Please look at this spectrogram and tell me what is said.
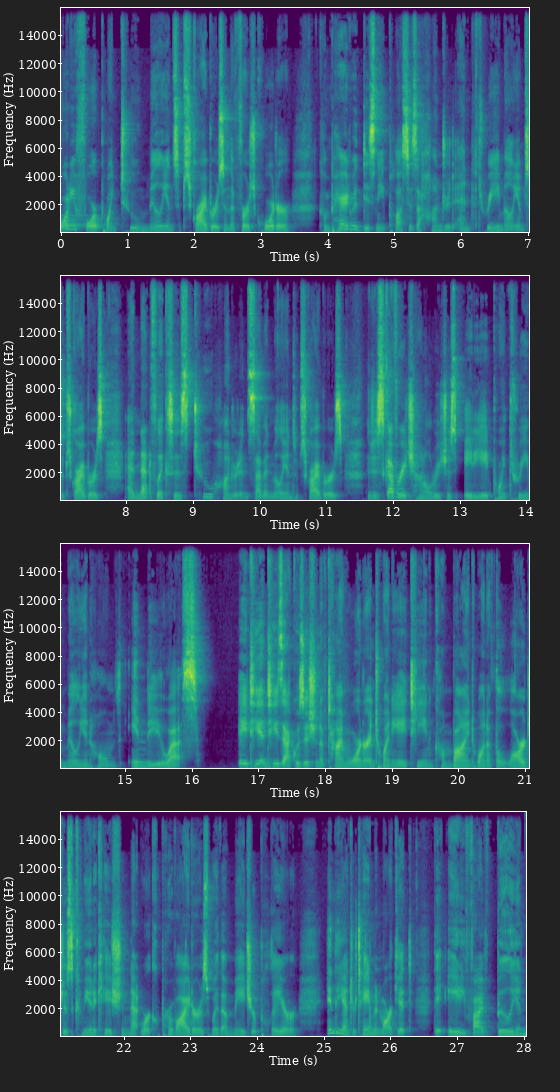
44.2 million subscribers in the first quarter, compared with Disney Plus's 103 million subscribers and Netflix's 207 million subscribers. The Discovery Channel reaches 88.3 million homes in the US. AT&T's acquisition of Time Warner in 2018 combined one of the largest communication network providers with a major player in the entertainment market. The $85 billion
